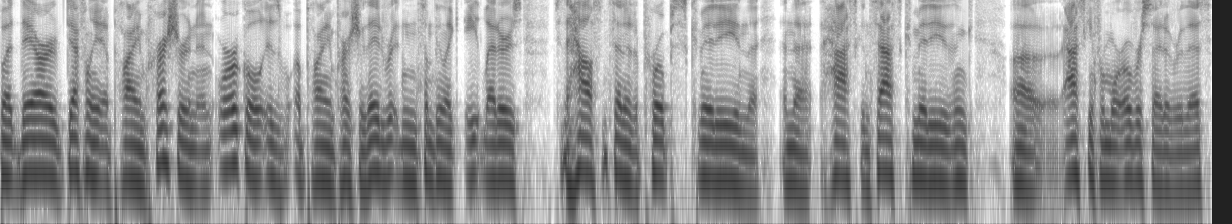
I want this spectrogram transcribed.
but they are definitely applying pressure, and, and Oracle is applying pressure. They had written something like eight letters to the House and Senate Approps Committee and the and the HASC and SAS Committee. I think uh, asking for more oversight over this,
